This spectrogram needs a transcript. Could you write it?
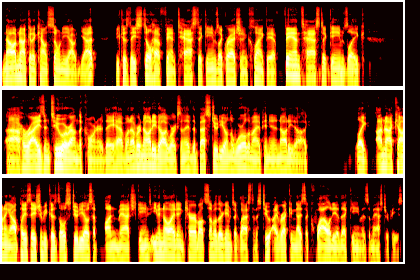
Now, I'm not going to count Sony out yet because they still have fantastic games like Ratchet and Clank. They have fantastic games like uh, Horizon 2 around the corner. They have whenever Naughty Dog works, and they have the best studio in the world, in my opinion, in Naughty Dog. Like, I'm not counting out PlayStation because those studios have unmatched games. Even though I didn't care about some of their games, like Last of Us 2, I recognize the quality of that game as a masterpiece.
